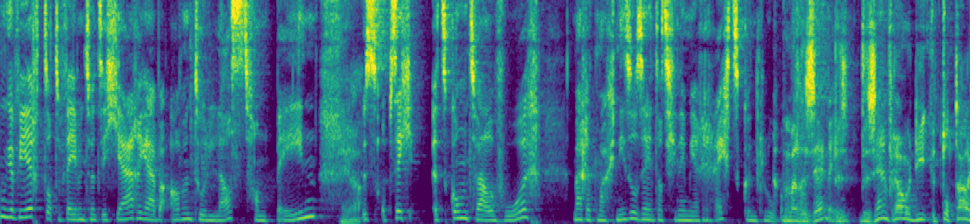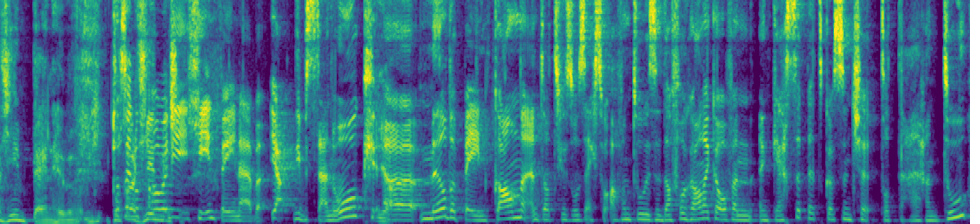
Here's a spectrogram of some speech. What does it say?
ongeveer tot de 25-jarigen hebben af en toe last van pijn. Ja. Dus op zich, het komt wel voor, maar het mag niet zo zijn dat je niet meer rechts kunt lopen. Maar er zijn, pijn. er, er zijn vrouwen die totaal geen pijn hebben. Totaal zijn vrouwen die geen pijn hebben. Ja, die bestaan ook. Ja. Eh, milde pijn kan. En dat je zo zegt, zo af en toe is het afvalganneke of een, een kersenpitkussentje tot daar en toe.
